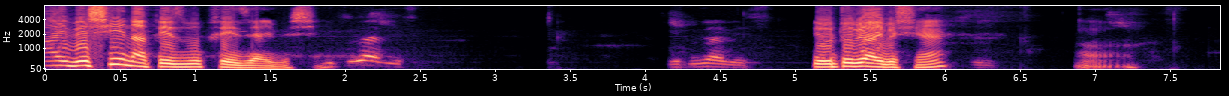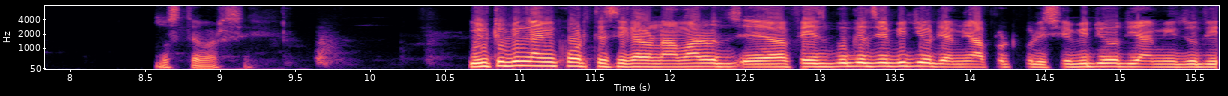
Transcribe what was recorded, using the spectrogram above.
আই বেশি না ফেসবুক পেজে আই বেশি? ইউটিউবে আই বেশি। হ্যাঁ? বুঝতে পারছি। ইউটিউবিং আমি করতেছি কারণ আমার ফেসবুকে যে ভিডিওটি আমি আপলোড করি সেই ভিডিও দিয়ে আমি যদি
